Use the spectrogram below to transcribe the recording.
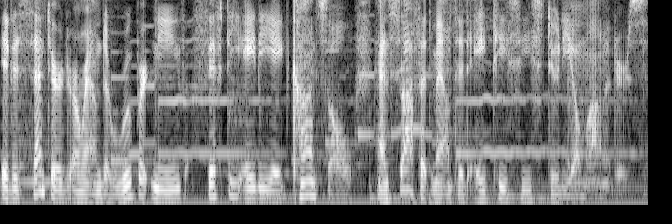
It is centered around a Rupert Neve 5088 console and soffit-mounted ATC studio monitors.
